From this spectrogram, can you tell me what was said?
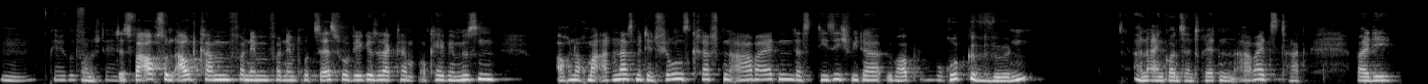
Hm, kann ich mir gut vorstellen. Und das war auch so ein Outcome von dem, von dem Prozess, wo wir gesagt haben, okay, wir müssen auch nochmal anders mit den Führungskräften arbeiten, dass die sich wieder überhaupt rückgewöhnen an einen konzentrierten Arbeitstag, weil die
